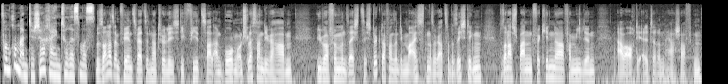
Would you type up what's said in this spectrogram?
vom Romantischer Rheintourismus. Besonders empfehlenswert sind natürlich die Vielzahl an Burgen und Schlössern, die wir haben. Über 65 Stück, davon sind die meisten sogar zu besichtigen. Besonders spannend für Kinder, Familien, aber auch die älteren Herrschaften.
